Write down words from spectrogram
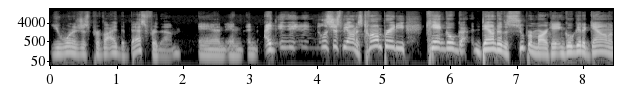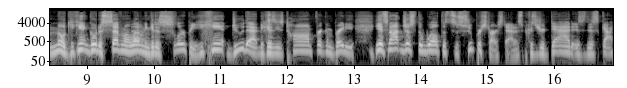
you want to just provide the best for them and and and I let's just be honest. Tom Brady can't go down to the supermarket and go get a gallon of milk. He can't go to 7-Eleven and get a Slurpee. He can't do that because he's Tom freaking Brady. It's not just the wealth; it's the superstar status because your dad is this guy.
